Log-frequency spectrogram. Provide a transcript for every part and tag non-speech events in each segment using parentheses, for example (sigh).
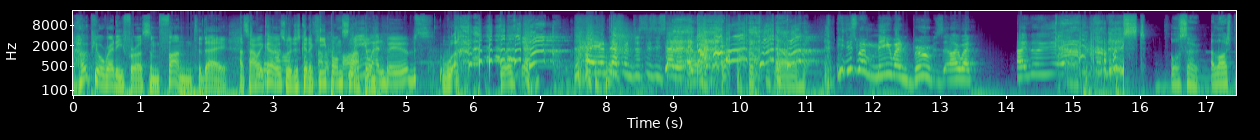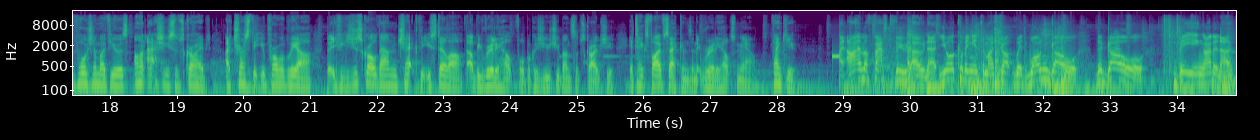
I hope you're ready for uh, some fun today. That's how it goes. We're just gonna keep on slapping. You slapping. and boobs. (laughs) Hey, you're deafened just as you said it. (laughs) he just went me when boobs, and I went. I, also, a large proportion of my viewers aren't actually subscribed. I trust that you probably are, but if you could just scroll down and check that you still are, that would be really helpful because YouTube unsubscribes you. It takes five seconds and it really helps me out. Thank you. I- I'm a fast food owner. You're coming into my shop with one goal. The goal being, I don't know,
